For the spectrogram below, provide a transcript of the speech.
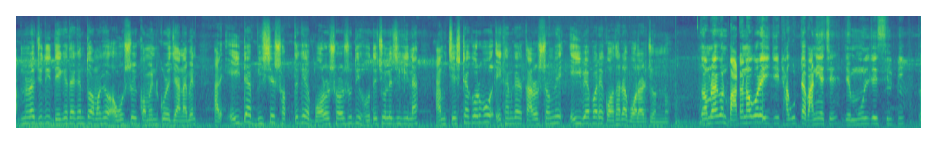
আপনারা যদি দেখে থাকেন তো আমাকে অবশ্যই কমেন্ট করে জানাবেন। আর এইটা বিশ্বের সবথেকে বড় সরস্বতী হতে চলেছে কি না আমি চেষ্টা করব এখানকার কারোর সঙ্গে এই ব্যাপারে কথাটা বলার জন্য। তো আমরা এখন বাটানগরে এই যে ঠাকুরটা বানিয়েছে যে মূল যে শিল্পী তো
